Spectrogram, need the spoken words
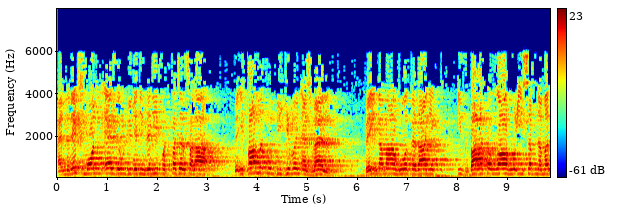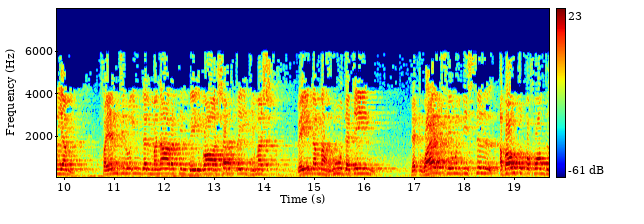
And the next morning as they will be getting ready for Fajr Salah, the iqamat will be given as well. بينما هو كذلك إذ بعث الله عيسى ابن مريم فينزل عند المنارة البيضاء شرقي دمشق بين مهرودتين that whilst they will be still about to perform the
